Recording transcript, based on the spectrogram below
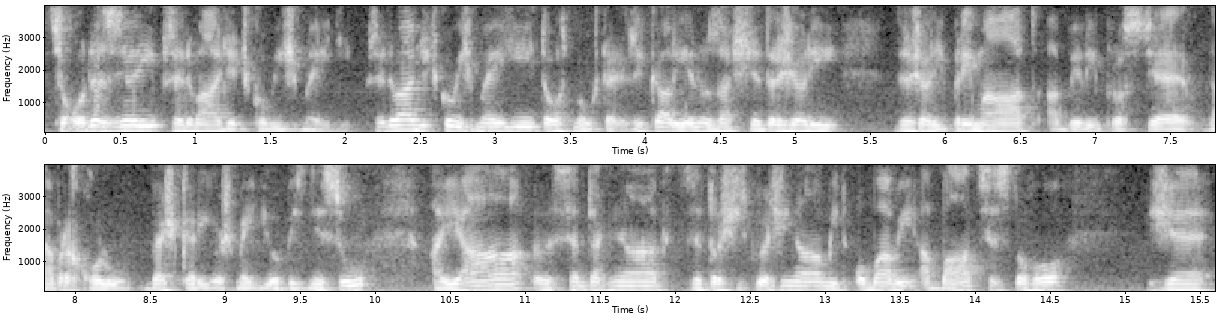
co odezněli předváděčkový šmejdi. Předváděčkový šmejdi, to jsme už tady říkali, jednoznačně drželi, drželi primát a byli prostě na vrcholu veškerého šmejdího biznisu. A já jsem tak nějak se trošičku začínal mít obavy a bát se z toho, že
